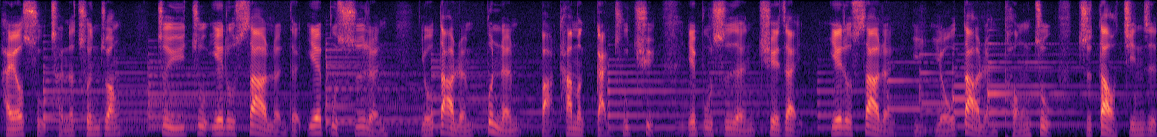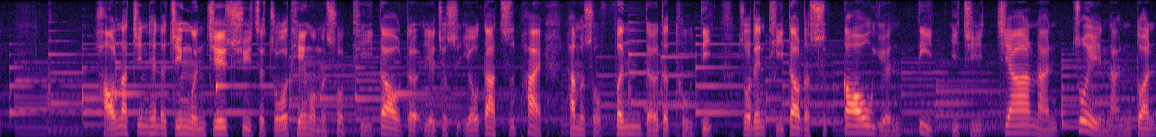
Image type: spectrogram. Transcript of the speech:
还有属城的村庄。至于住耶路撒冷的耶布斯人、犹大人，不能把他们赶出去，耶布斯人却在耶路撒冷与犹大人同住，直到今日。好，那今天的经文接续着昨天我们所提到的，也就是犹大支派他们所分得的土地。昨天提到的是高原地以及迦南最南端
